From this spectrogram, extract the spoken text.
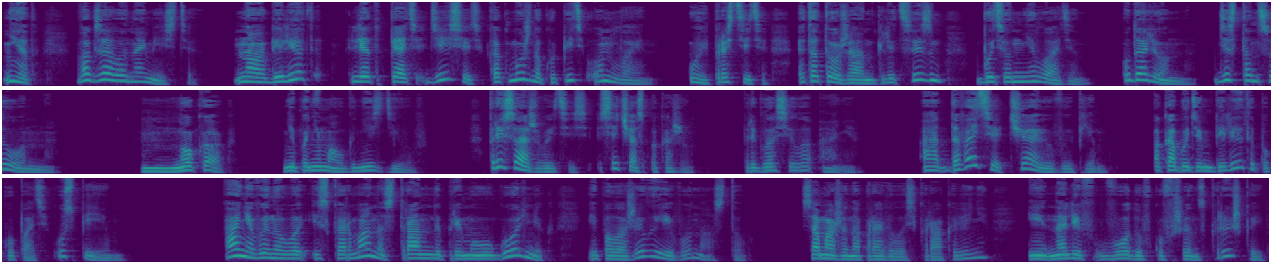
Нет, вокзалы на месте. Но билет лет пять-десять как можно купить онлайн. Ой, простите, это тоже англицизм, будь он не ладен. Удаленно, дистанционно. Но как? Не понимал Гнездилов. Присаживайтесь, сейчас покажу, пригласила Аня. А давайте чаю выпьем. Пока будем билеты покупать, успеем. Аня вынула из кармана странный прямоугольник и положила его на стол. Сама же направилась к раковине и, налив воду в кувшин с крышкой,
